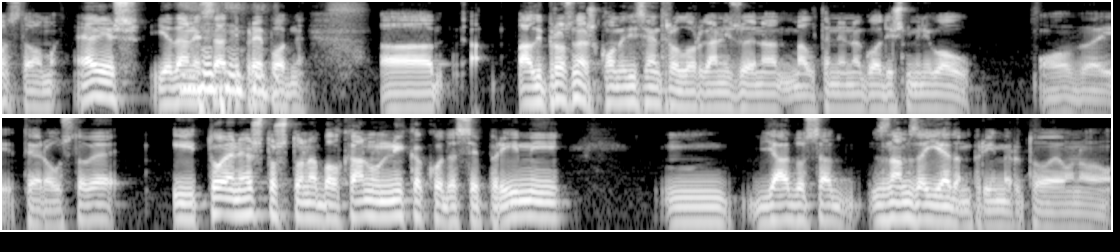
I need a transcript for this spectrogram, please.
ostao moj. Evo viš, 11 sati prepodne. Uh, ali prosto, znaš, Comedy Central organizuje na maltene na godišnjem nivou ovaj, te roastove i to je nešto što na Balkanu nikako da se primi. Mm, ja do sad znam za jedan primjer, to je ono,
